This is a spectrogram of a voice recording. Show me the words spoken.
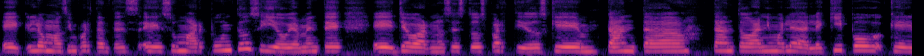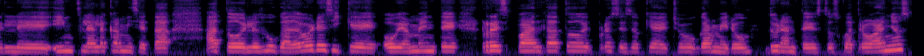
Eh, lo más importante es eh, sumar puntos y obviamente eh, llevarnos estos partidos que tanta tanto ánimo le da al equipo, que le infla la camiseta a todos los jugadores y que obviamente respalda todo el proceso que ha hecho Gamero durante estos cuatro años.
